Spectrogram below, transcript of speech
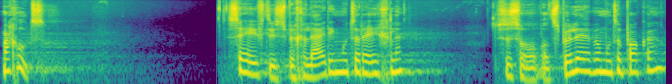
Maar goed, ze heeft dus begeleiding moeten regelen. Ze zal wat spullen hebben moeten pakken.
